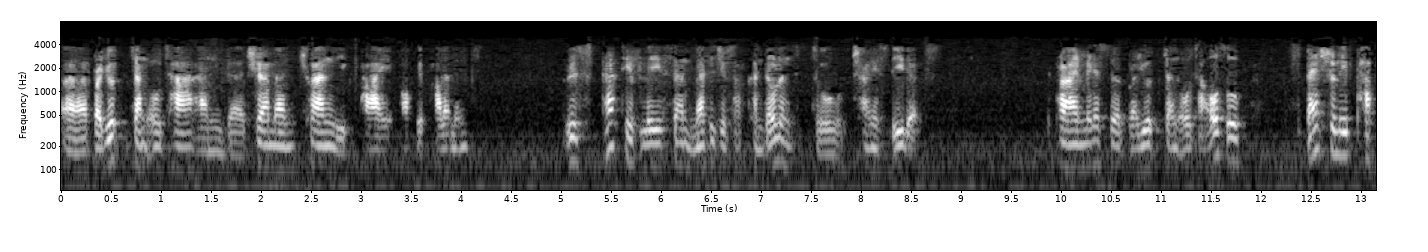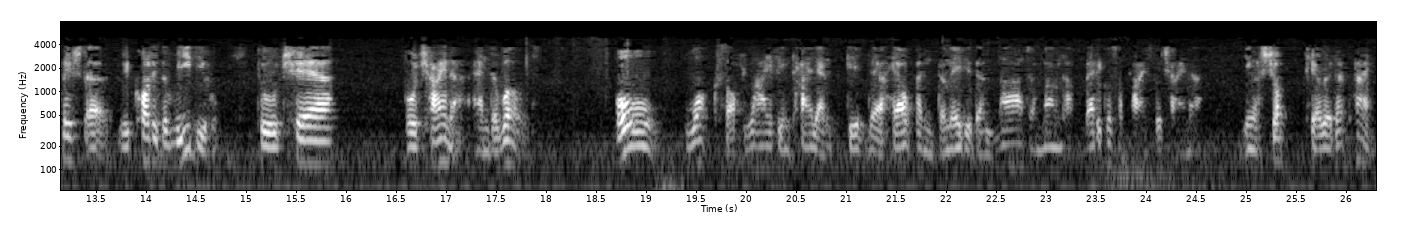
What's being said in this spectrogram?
uh, Prayut Chan-o-cha and uh, Chairman Chuan Leekpai of the Parliament respectively sent messages of condolence to Chinese leaders. Prime Minister Prayut Chan-o-cha also specially published a recorded video to cheer for China and the world. All walks of life in Thailand gave their help and donated a large amount of medical supplies to China in a short period of time.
